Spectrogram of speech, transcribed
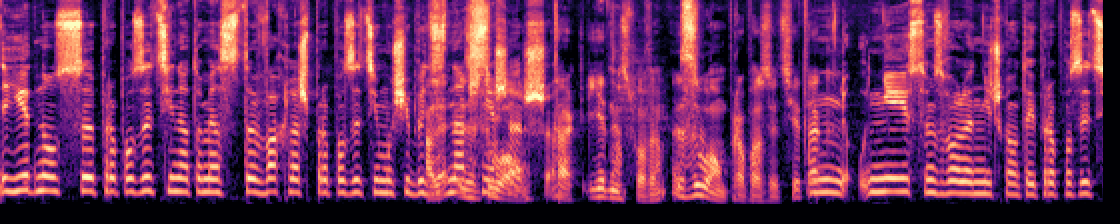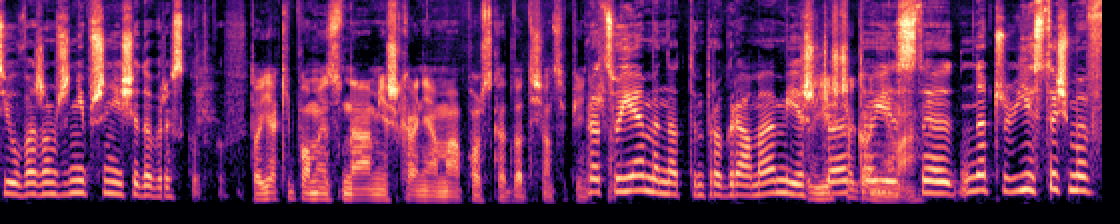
jedną z propozycji, natomiast wachlarz propozycji musi być znacznie złą, szerszy. Tak, jednym słowem, złą propozycję, tak? Nie jestem zwolenniczką tej propozycji. Uważam, że nie przyniesie dobrych skutków. To jaki pomysł na mieszkania ma Polska 2050? Pracujemy nad tym programem jeszcze. jeszcze to nie jest, ma. e, znaczy jesteśmy w,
